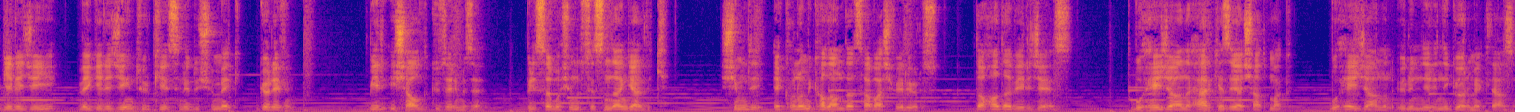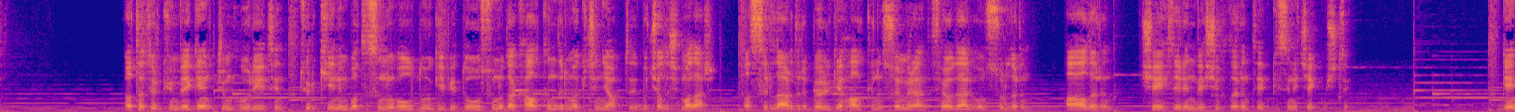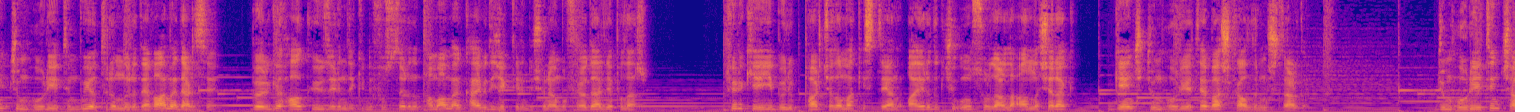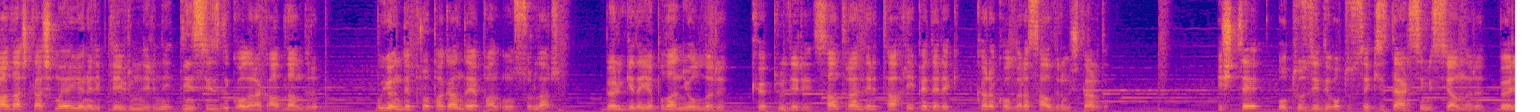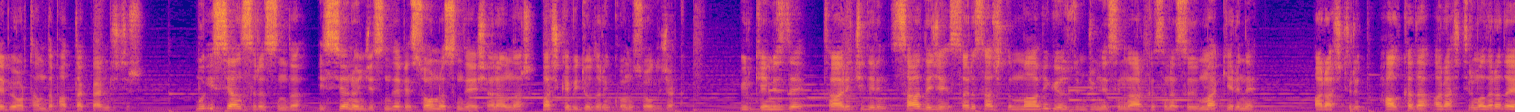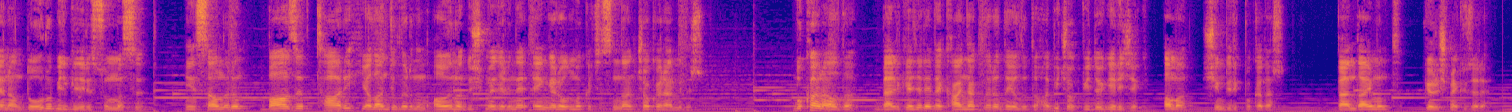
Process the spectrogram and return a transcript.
Geleceği ve geleceğin Türkiye'sini düşünmek görevim. Bir iş aldık üzerimize. Bir savaşın üstesinden geldik. Şimdi ekonomik alanda savaş veriyoruz. Daha da vereceğiz. Bu heyecanı herkese yaşatmak, bu heyecanın ürünlerini görmek lazım.'' Atatürk'ün ve genç cumhuriyetin Türkiye'nin batısını olduğu gibi doğusunu da kalkındırmak için yaptığı bu çalışmalar, asırlardır bölge halkını sömüren feodal unsurların, ağaların, şeyhlerin ve şıkların tepkisini çekmişti. Genç cumhuriyetin bu yatırımları devam ederse, bölge halkı üzerindeki nüfuslarını tamamen kaybedeceklerini düşünen bu feodal yapılar, Türkiye'yi bölüp parçalamak isteyen ayrılıkçı unsurlarla anlaşarak genç cumhuriyete baş kaldırmışlardı. Cumhuriyetin çağdaşlaşmaya yönelik devrimlerini dinsizlik olarak adlandırıp bu yönde propaganda yapan unsurlar bölgede yapılan yolları, köprüleri, santralleri tahrip ederek karakollara saldırmışlardı. İşte 37-38 Dersim isyanları böyle bir ortamda patlak vermiştir. Bu isyan sırasında, isyan öncesinde ve sonrasında yaşananlar başka videoların konusu olacak. Ülkemizde tarihçilerin sadece sarı saçlı mavi gözlüm cümlesinin arkasına sığınmak yerine araştırıp halka da araştırmalara dayanan doğru bilgileri sunması, insanların bazı tarih yalancılarının ağına düşmelerine engel olmak açısından çok önemlidir. Bu kanalda belgelere ve kaynaklara dayalı daha birçok video gelecek ama şimdilik bu kadar. Ben Diamond, görüşmek üzere.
